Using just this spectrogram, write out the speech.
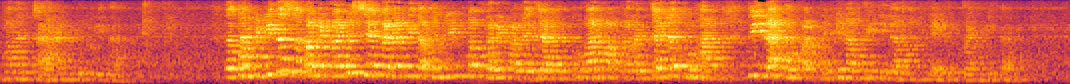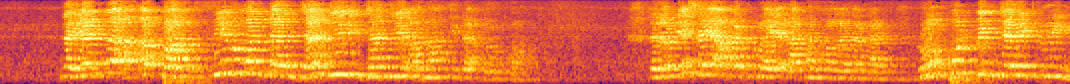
merencanakan hidup kita. Tetapi kita sebagai manusia kadang kita menyimpang daripada jalan Tuhan, maka rencana Tuhan tidak dapat digenapi di dalam. Nah yang keempat, firman dan janji-janji Allah tidak berubah. Dalam Yesaya 40 ayat 8 mengatakan, rumput menjadi kering,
